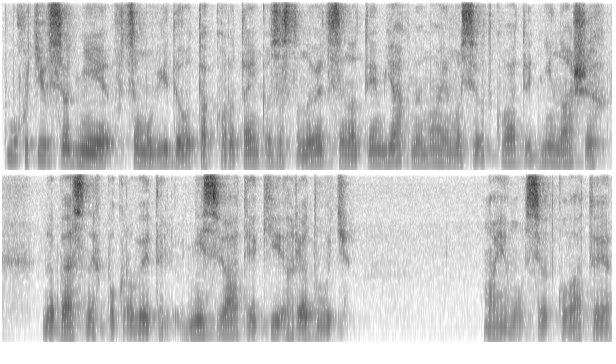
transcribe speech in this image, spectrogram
Тому хотів сьогодні в цьому відео так коротенько застановитися над тим, як ми маємо святкувати дні наших небесних покровителів, дні свят, які грядуть. Маємо святкувати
